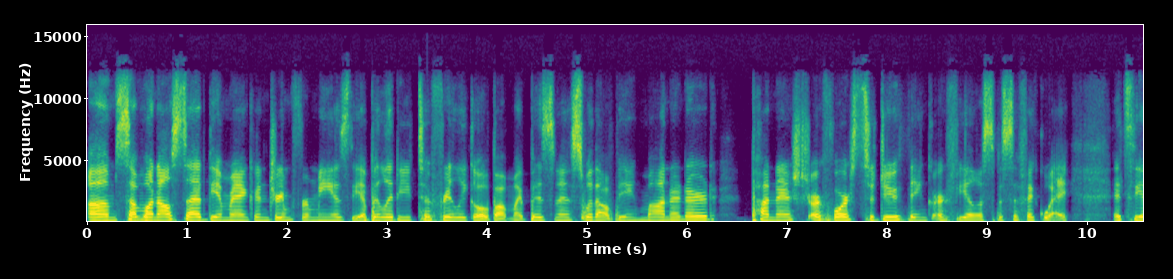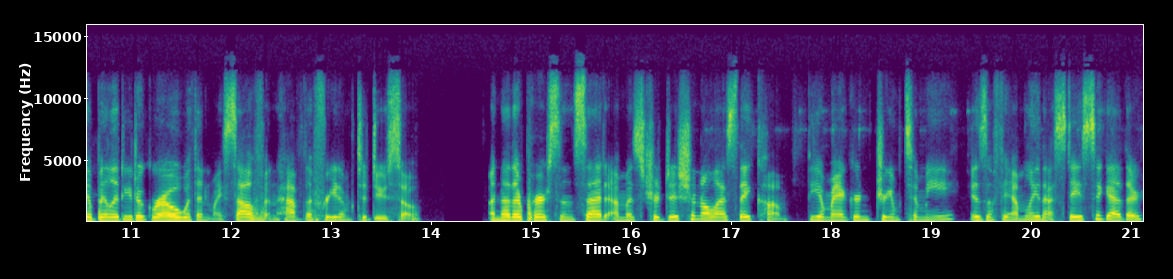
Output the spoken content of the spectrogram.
Um, someone else said the American dream for me is the ability to freely go about my business without being monitored, punished, or forced to do, think, or feel a specific way. It's the ability to grow within myself and have the freedom to do so. Another person said, I'm as traditional as they come. The American dream to me is a family that stays together,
